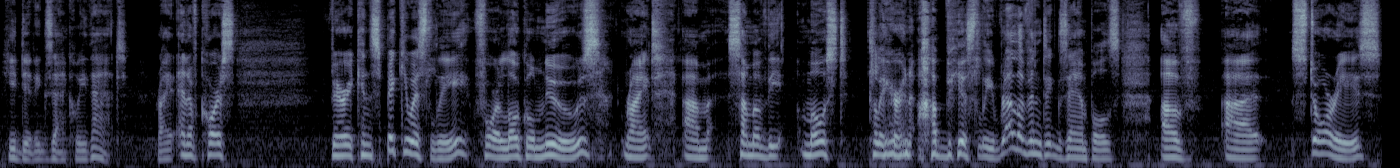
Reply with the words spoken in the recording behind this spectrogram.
he did exactly that, right? And of course, very conspicuously for local news, right? Um, some of the most clear and obviously relevant examples of uh, stories,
